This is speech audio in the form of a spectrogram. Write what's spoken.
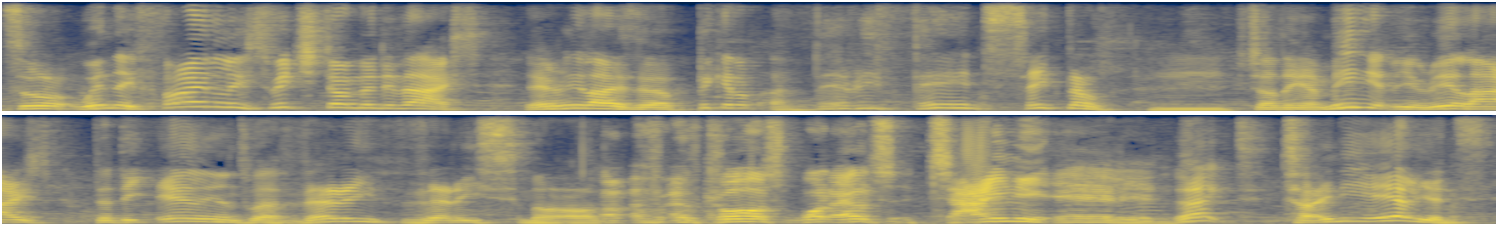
So when they finally switched on the device, they realized they were picking up a very faint signal. Hmm. So they immediately realized that the aliens were very, very small. Of, of course, what else? Tiny aliens. Right, tiny aliens.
